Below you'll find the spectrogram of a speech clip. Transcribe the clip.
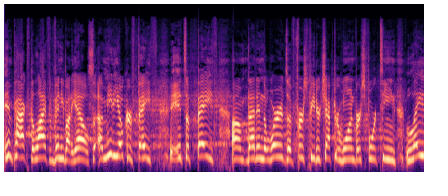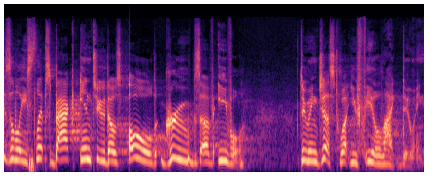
impact the life of anybody else. A mediocre faith, it's a faith um, that, in the words of 1 Peter chapter 1, verse 14, lazily slips back into those old grooves of evil, doing just what you feel like doing.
